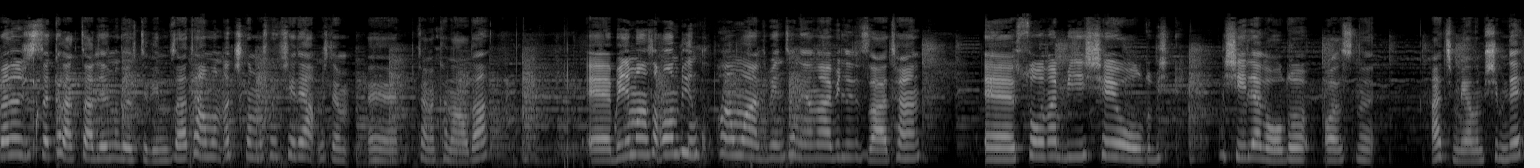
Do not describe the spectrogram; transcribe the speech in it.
ben önce size karakterlerimi göstereyim. Zaten bunun açıklamasını içeri yapmıştım e, bir tane kanalda. E, benim aslında 10.000 kupam vardı. Beni tanıyanlar bilir zaten. E, sonra bir şey oldu. Bir, bir şeyler oldu. Orasını açmayalım şimdi.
